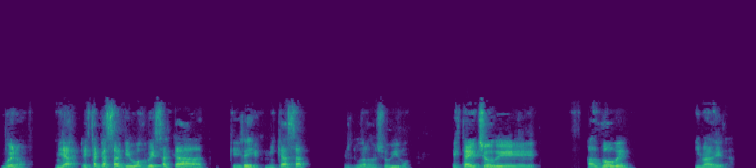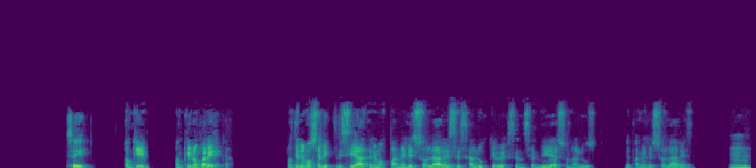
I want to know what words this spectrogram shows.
bueno, Mirá, esta casa que vos ves acá, que, es mi casa, el lugar donde yo vivo, está hecho de adobe y madera. Sí. Aunque, aunque no parezca. No tenemos electricidad, tenemos paneles solares, esa luz que ves encendida es una luz de paneles solares. Mm.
